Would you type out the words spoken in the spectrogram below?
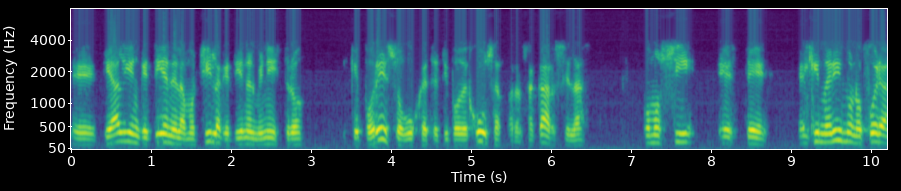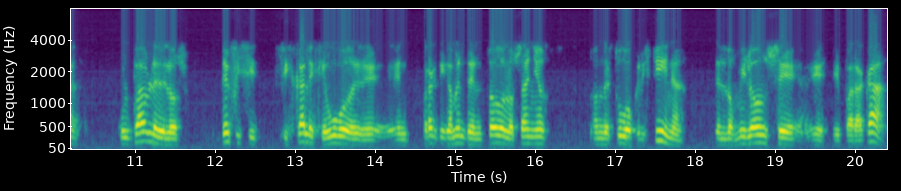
eh, que alguien que tiene la mochila que tiene el ministro, y que por eso busca este tipo de excusas para sacárselas, como si este el kirchnerismo no fuera culpable de los déficits fiscales que hubo en, prácticamente en todos los años donde estuvo Cristina, del 2011 este, para acá,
